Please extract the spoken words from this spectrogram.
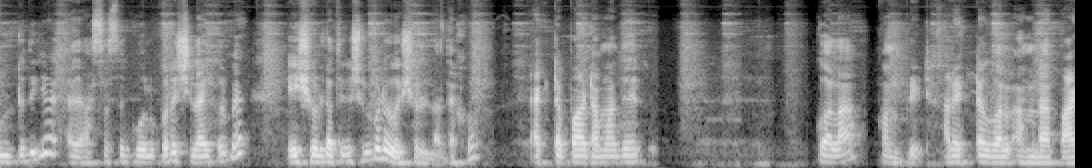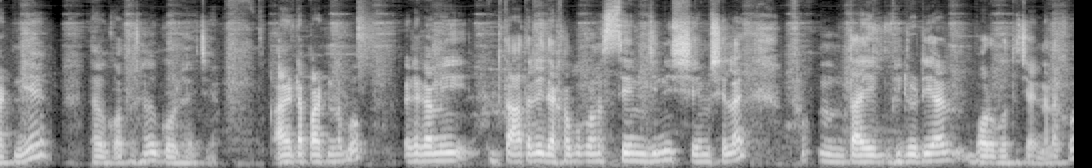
উল্টো দিকে আস্তে আস্তে গোল করে সেলাই করবে। এই শোলটা থেকে শুরু করে ওই শোলটা দেখো। একটা পার্ট আমাদের গলা কমপ্লিট আরেকটা গলা আমরা পার্ট নিয়ে, দেখো কত সুন্দর গোল হয়েছে। আরেকটা পার্ট নেব। এটাকে আমি তাড়াতাড়ি দেখাবো, কারণ সেম জিনিস সেম সেলাই। তাই ভিডিওটি আর বড় করতে চাই না। দেখো,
